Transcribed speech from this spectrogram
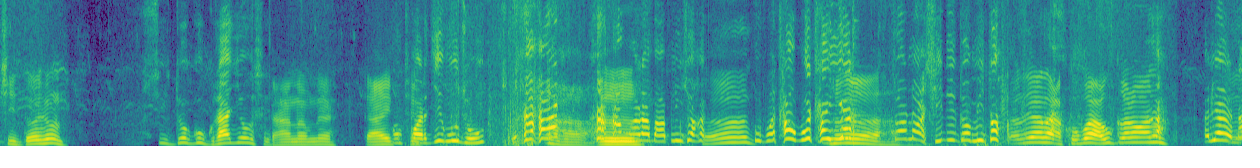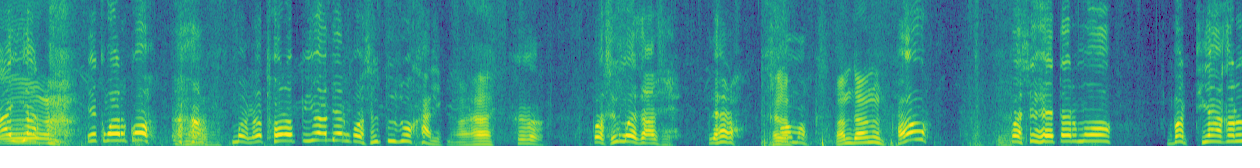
સીધો છું ને. સીધો ઘૂઘરા જેવો છે. ચાન અમને ટાઈટ પરજી હું જોઉં. મારા બાપની છોકરા ઊભો થા ઊભો થઈ યાર. તો નાસી દીધો મી તો. અરે રાખો બા આવું કરવાનું? અલ્યા ના યાર. એક વાર કો મને થોડો પીવા દે ને પછી તું જો ખાલી. હા હા. પછી મજા આવશે. લેરો. આમ જાનું? હા પછી હેતરમાં ભઠ્ઠિયા કરો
